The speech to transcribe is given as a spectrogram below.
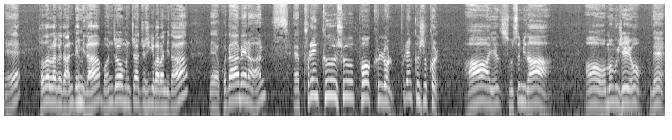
네. 더 달라고 해도 안 됩니다. 먼저 문자 주시기 바랍니다. 네. 그 다음에는 예, 프랭크 슈퍼 클론. 프랭크 슈클. 아, 예, 좋습니다. 어, 어마무시해요. 네.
